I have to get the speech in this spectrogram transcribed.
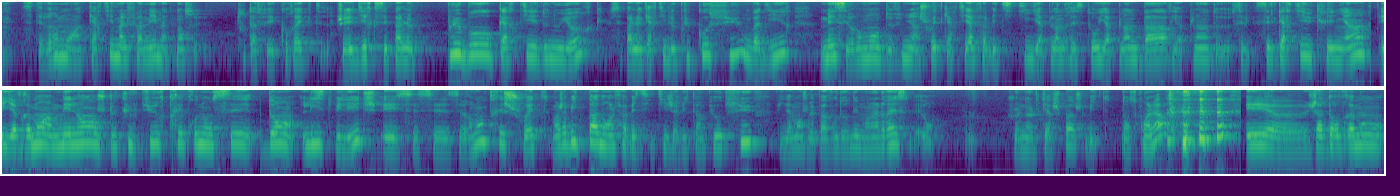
C'était vraiment un quartier malfamé. Maintenant, c'est tout à fait correct. Je vais dire que c'est pas le plus beau quartier de New York. C'est pas le quartier le plus cossu, on va dire, mais c'est vraiment devenu un chouette quartier, Alphabet City. Il y a plein de restos, il y a plein de bars, il y a plein de. C'est le quartier ukrainien et il y a vraiment un mélange de cultures très prononcé dans l'East Village et c'est vraiment très chouette. Moi, j'habite pas dans Alphabet City, j'habite un peu au-dessus. Évidemment, je vais pas vous donner mon adresse, mais bon, je ne le cache pas, j'habite dans ce coin-là. et euh, j'adore vraiment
